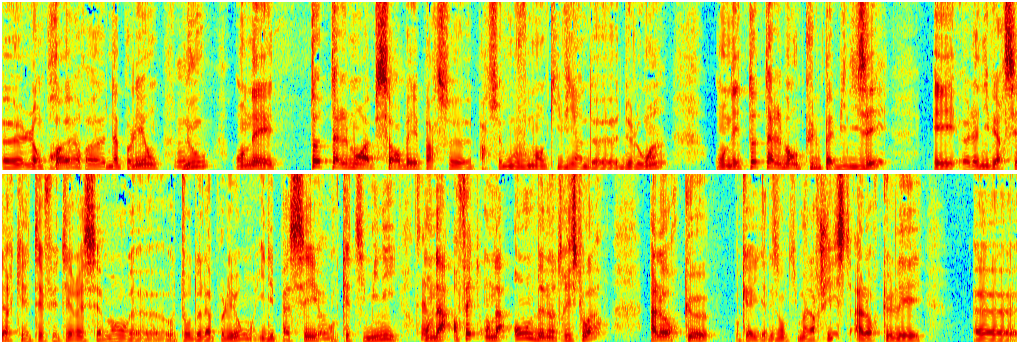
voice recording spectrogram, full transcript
l'empereur Napoléon. Mm. Nous, on est totalement absorbés par ce, par ce mouvement qui vient de, de loin. On est totalement culpabilisé. Et euh, l'anniversaire qui a été fêté récemment euh, autour de Napoléon, il est passé mm. en catimini. On a, en fait, on a honte de notre histoire, alors que, ok, il y a des antimonarchistes, alors que les euh,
